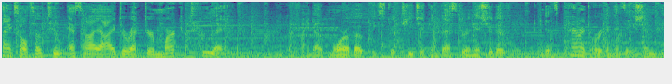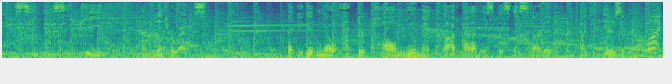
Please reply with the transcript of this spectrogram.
Thanks also to SII Director Mark Toulay. You can find out more about the Strategic Investor Initiative and its parent organization, the CECP, on the interwebs. Bet you didn't know actor Paul Newman got all this business started 20 years ago. What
